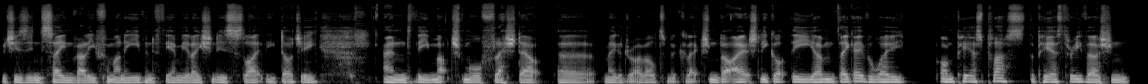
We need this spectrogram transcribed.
which is insane value for money, even if the emulation is slightly dodgy, and the much more fleshed out uh, Mega Drive Ultimate collection. But I actually got the, um, they gave away on PS Plus, the PS3 version,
